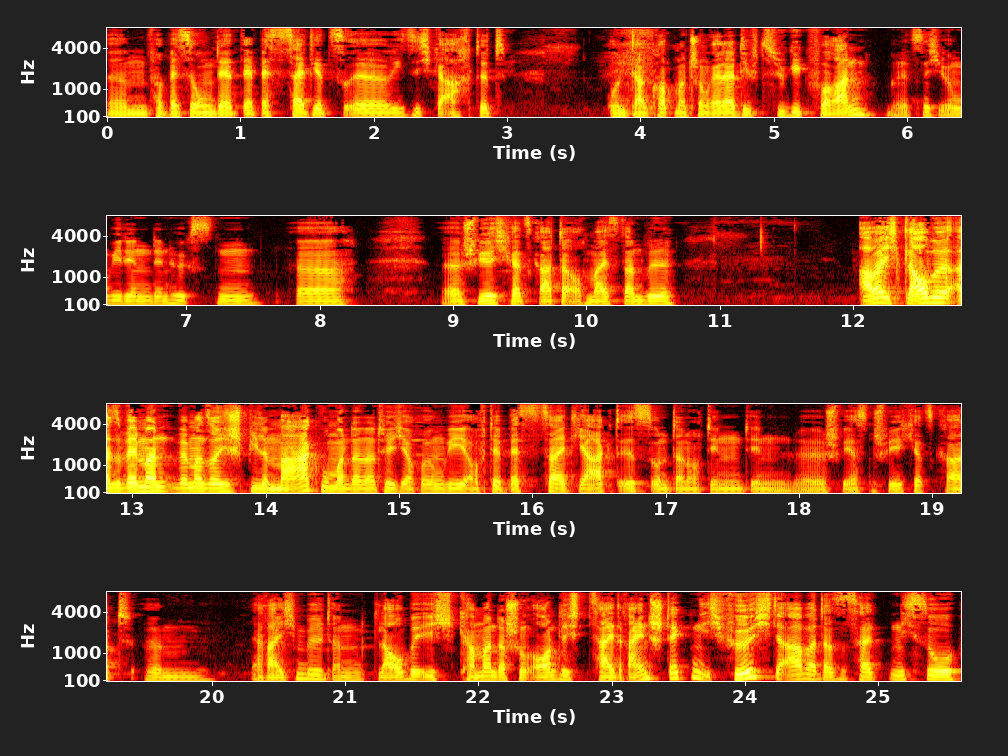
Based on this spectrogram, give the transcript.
ähm, Verbesserung der, der Bestzeit jetzt äh, riesig geachtet. Und dann kommt man schon relativ zügig voran, wenn jetzt nicht irgendwie den, den höchsten äh, äh, Schwierigkeitsgrad da auch meistern will. Aber ich glaube, also wenn man, wenn man solche Spiele mag, wo man dann natürlich auch irgendwie auf der Bestzeitjagd ist und dann auch den, den äh, schwersten Schwierigkeitsgrad ähm, erreichen will, dann glaube ich, kann man da schon ordentlich Zeit reinstecken. Ich fürchte aber, dass es halt nicht so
